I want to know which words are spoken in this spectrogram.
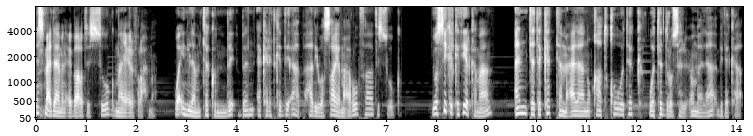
نسمع دائما عبارة السوق ما يعرف رحمة وإن لم تكن ذئبا أكلتك الذئاب. هذه وصايا معروفة في السوق. يوصيك الكثير كمان أن تتكتم على نقاط قوتك وتدرس العملاء بذكاء.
